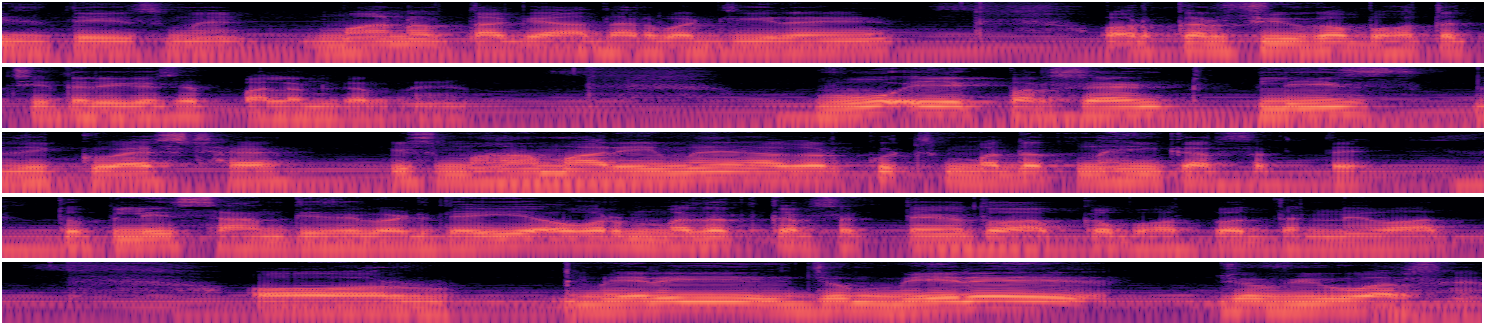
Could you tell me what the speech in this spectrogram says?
इस देश में मानवता के आधार पर जी रहे हैं और कर्फ्यू का बहुत अच्छी तरीके से पालन कर रहे हैं। वो एक परसेंट प्लीज़ रिक्वेस्ट है। इस महामारी में अगर कुछ मदद नहीं कर सकते तो प्लीज़ शांति से बैठ जाइए। और मदद कर सकते हैं तो आपका बहुत बहुत धन्यवाद। और मेरी जो मेरे जो व्यूअर्स हैं,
